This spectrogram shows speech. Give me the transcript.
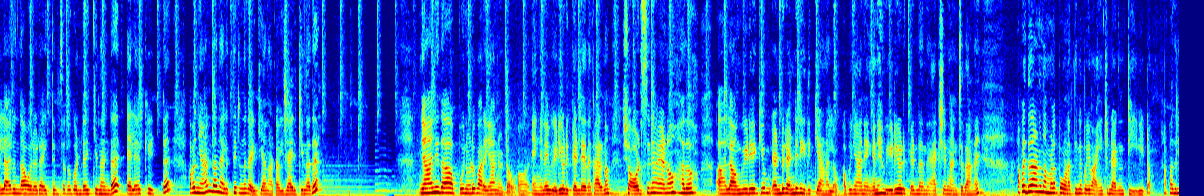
എല്ലാവരും എന്താ ഓരോരോ ഐറ്റംസൊക്കെ കൊണ്ടുവയ്ക്കുന്നുണ്ട് ഇലയൊക്കെ ഇട്ട്. അപ്പോൾ ഞാൻ എന്താ നിലത്തിരുന്ന് കഴിക്കുക എന്നാട്ടോ വിചാരിക്കുന്നത്. ഞാനിതാ അപ്പുവിനോട് പറയാൻ കേട്ടോ എങ്ങനെ വീഡിയോ എടുക്കേണ്ടതെന്ന് കാരണം ഷോർട്സിന് വേണോ അതോ ലോങ് വീഡിയോയ്ക്കും രണ്ടും രണ്ട് രീതിക്കാണല്ലോ. അപ്പോൾ ഞാൻ എങ്ങനെ വീഡിയോ എടുക്കേണ്ടതെന്ന് ആക്ഷൻ കാണിച്ചതാണ്. അപ്പോൾ ഇതാണ് നമ്മളിപ്പോൾ ഓണത്തിന് പോയി വാങ്ങിയിട്ടുണ്ടായിരുന്ന ടി വി കേട്ടോ അപ്പോൾ അതിൽ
